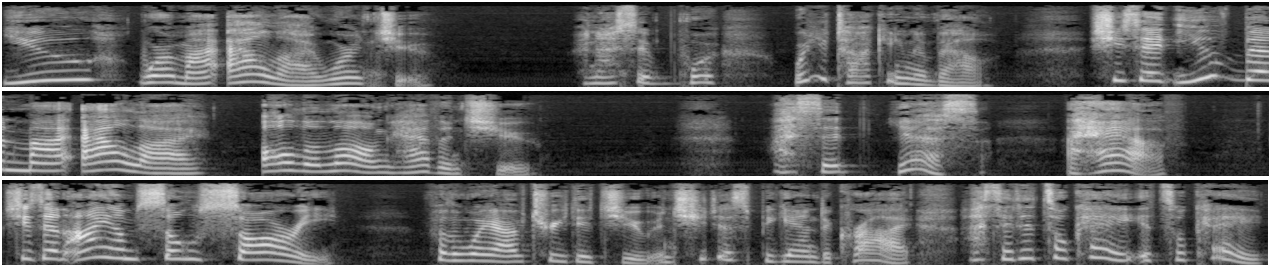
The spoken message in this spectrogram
You were my ally, weren't you? And I said, What, what are you talking about? She said, You've been my ally all along, haven't you? I said, Yes, I have. She said, I am so sorry for the way I've treated you. And she just began to cry. I said, It's okay. It's okay.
